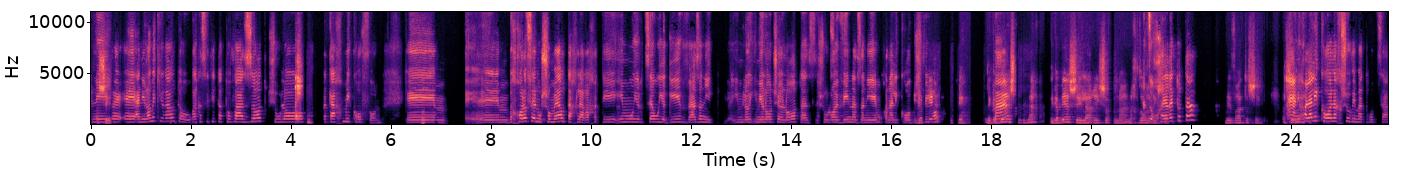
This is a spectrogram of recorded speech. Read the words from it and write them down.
אני, השאל... אה, אה, אני לא מכירה אותו, רק עשיתי את הטובה הזאת כשהוא לא פתח מיקרופון. אמ, אמ, בכל אופן הוא שומע אותך להערכתי, אם הוא ירצה הוא יגיב ואז אני, אם, לא, אם יהיו לו עוד שאלות אז שהוא לא הבין אז אני אהיה מוכנה לקרוא בשבילו. אוקיי. לגבי, השאלה, לגבי השאלה הראשונה, נחזור לראשונה. את זוכרת אותה? בעזרת השם. השאלה... אני יכולה לקרוא לך שוב אם את רוצה.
